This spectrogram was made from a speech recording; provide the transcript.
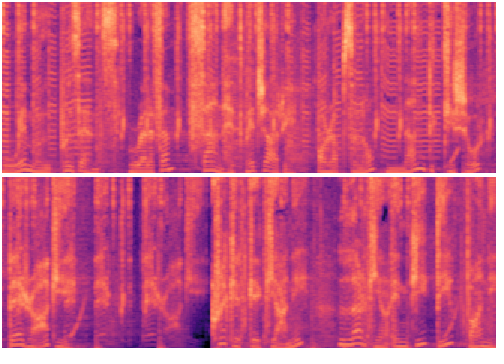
Vimal presents red F M fan hit में जारी और अब सुनो नंद किशोर बैरागी क्रिकेट के ज्ञानी लड़कियाँ इनकी दीवानी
